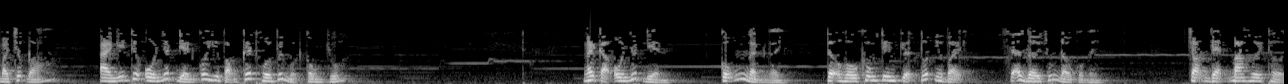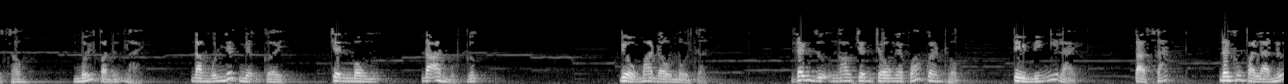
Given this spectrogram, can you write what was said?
Mà trước đó, Ai nghĩ tới ô nhất điền có hy vọng kết hôn với một công chúa? Ngay cả ô nhất điền Cũng ngần người. Tự hồ không tin chuyện tốt như vậy, Sẽ rơi xuống đầu của mình. Chọn vẹn ba hơi thở sau, Mới phản ứng lại, Đang muốn nhếch miệng cười, Trên mông đã ăn một cước. Tiểu ma đầu nổi giận. Danh dự ngao chân châu nghe quá quen thuộc, Tỉ mỉ nghĩ lại, Tà sát, Đây không phải là nữ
